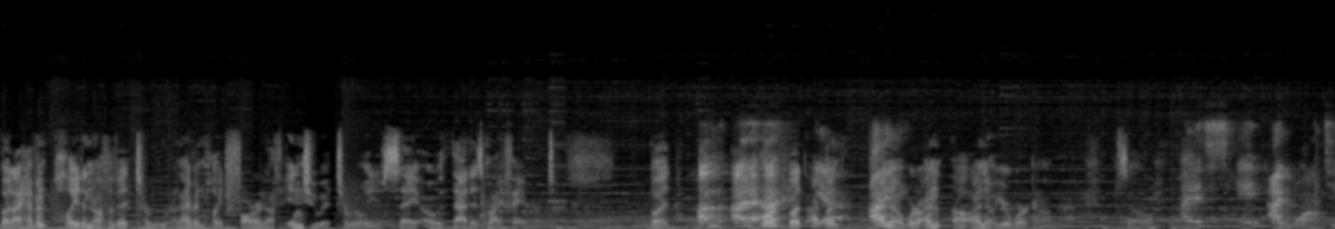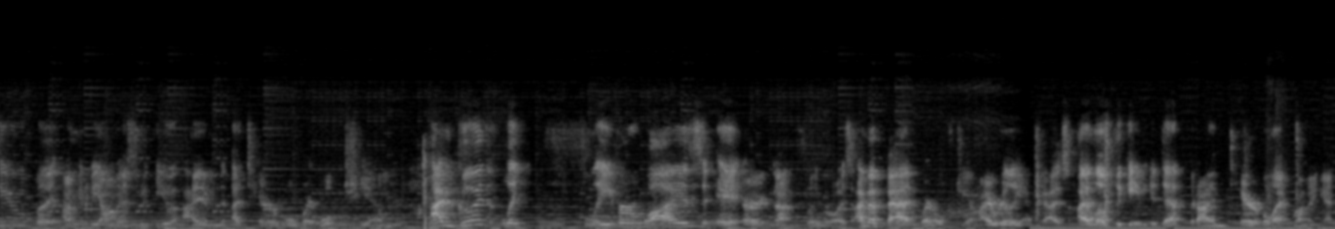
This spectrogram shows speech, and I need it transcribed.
But I haven't played enough of it to, and I haven't played far enough into it to really say, oh, that is my favorite. But um, I, I but I, but I know we're uh, I know you're working on that. So I, it's it, I want to, but I'm gonna be honest with you. I am a terrible werewolf GM. I'm good, like flavor wise, or not flavor wise. I'm a bad werewolf GM. I really am, guys. I love the game to death, but I am terrible at running it.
